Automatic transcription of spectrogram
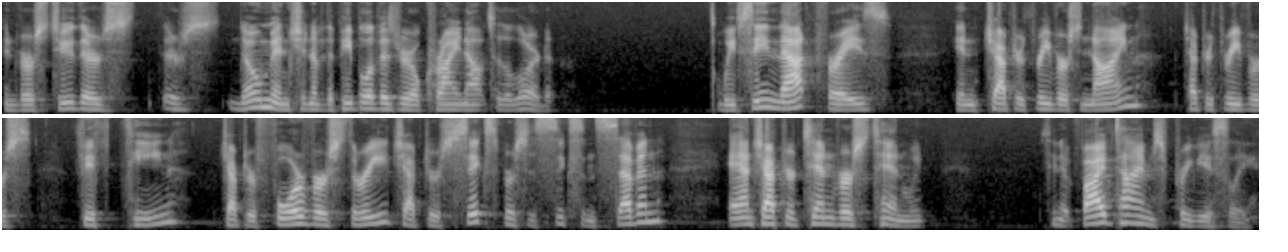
in verse 2, there's, there's no mention of the people of Israel crying out to the Lord. We've seen that phrase in chapter 3, verse 9, chapter 3, verse 15, chapter 4, verse 3, chapter 6, verses 6 and 7, and chapter 10, verse 10. We've seen it five times previously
